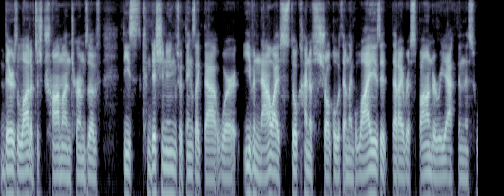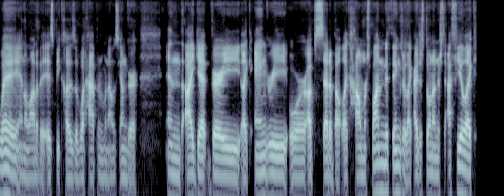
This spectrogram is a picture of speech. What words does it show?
there's a lot of just trauma in terms of these conditionings or things like that where even now I still kind of struggle with it. I'm like, why is it that I respond or react in this way? And a lot of it is because of what happened when I was younger. And I get very like angry or upset about like how I'm responding to things or like I just don't understand. I feel like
